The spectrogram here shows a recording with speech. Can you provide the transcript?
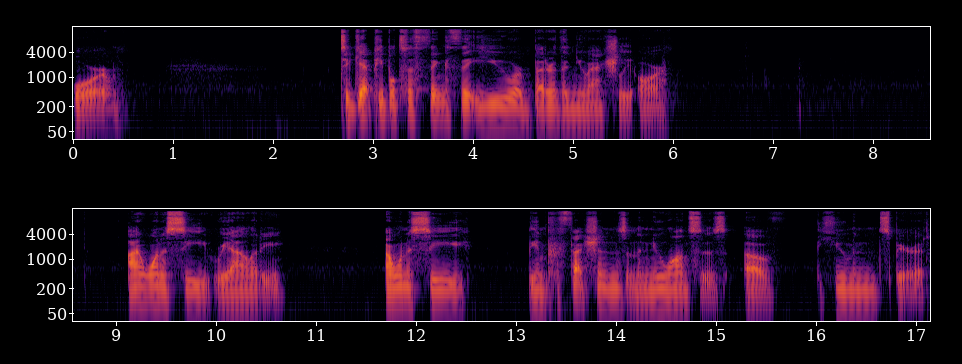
or to get people to think that you are better than you actually are. I want to see reality. I want to see the imperfections and the nuances of the human spirit.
